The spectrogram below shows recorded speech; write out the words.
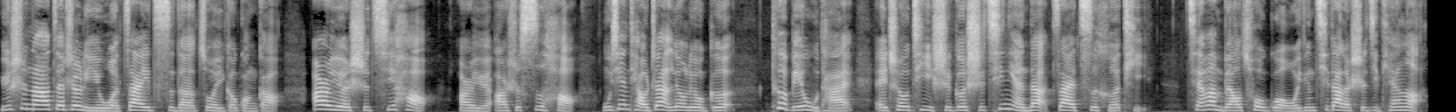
于是呢，在这里我再一次的做一个广告：二月十七号、二月二十四号，《无限挑战六六歌》特别舞台，H O T 时隔十七年的再次合体。千万不要错过，我已经期待了十几天了。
